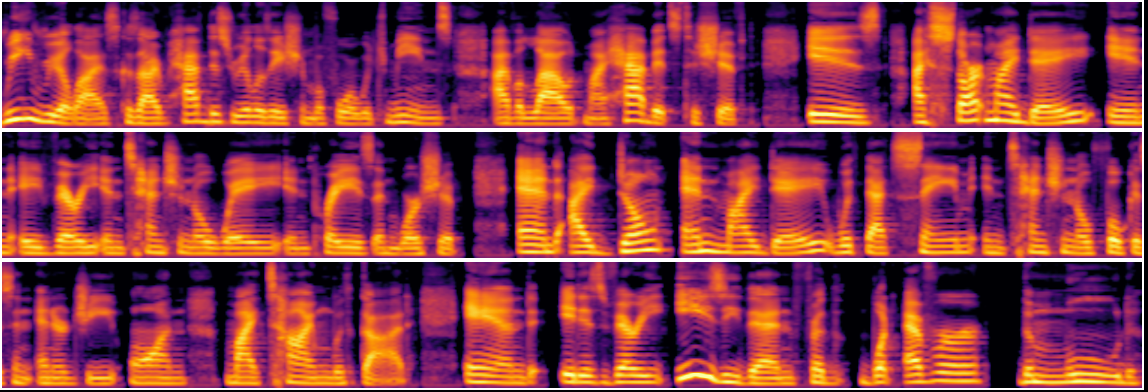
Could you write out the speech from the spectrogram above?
re realized, because I've had this realization before, which means I've allowed my habits to shift, is I start my day in a very intentional way in praise and worship. And I don't end my day with that same intentional focus and energy on my time with God. And it is very easy then for whatever the mood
